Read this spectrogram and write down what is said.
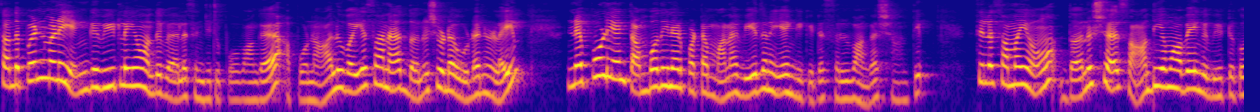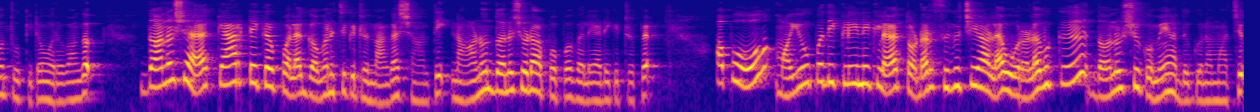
ஸோ அந்த பெண்மணி எங்கள் வீட்லேயும் வந்து வேலை செஞ்சுட்டு போவாங்க. அப்போது நாலு வயசான தனுஷோட உடல்நிலை நெப்போலியன் தம்பதியினர் பட்ட மனவேதனையை எங்ககிட்ட சொல்லுவாங்க சாந்தி. சில சமயம் தனுஷை சாந்தியமாகவே எங்கள் வீட்டுக்கும் தூக்கிட்டும் வருவாங்க. தனுஷை கேர்டேக்கர் போல் கவனிச்சுக்கிட்டு இருந்தாங்க சாந்தி. நானும் தனுஷோட அப்பப்போ விளையாடிக்கிட்டு இருப்பேன். அப்போது மயோபதி கிளினிக்கில் தொடர் சிகிச்சையால் ஓரளவுக்கு தனுஷுக்குமே அது குணமாச்சு.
